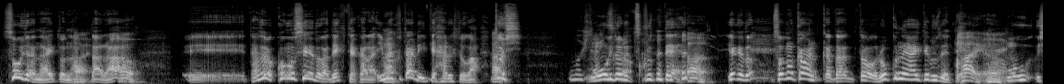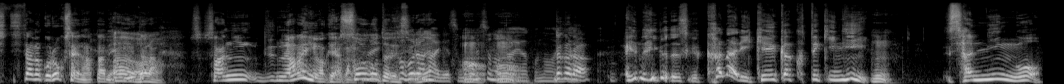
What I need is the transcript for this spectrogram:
そうじゃないとなったら、はい。うんえー例えばこの制度ができたから今2人いてはる人が、よしもう一もう一人作って、やけどその間方と6年空いてるぜって、はい。うん。もう下の子6歳になったで、うん。言うたうんら3人でならへんわけやから。そういうことですよね。被らないですもんね、うん。その大学の間だから変な言い方ですけどかなり計画的にん。3人を、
